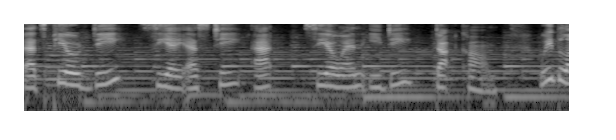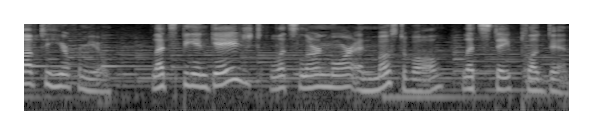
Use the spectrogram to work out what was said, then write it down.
That's P O D C A S T at C O N E D.com. We'd love to hear from you. Let's be engaged, let's learn more, and most of all, let's stay plugged in.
